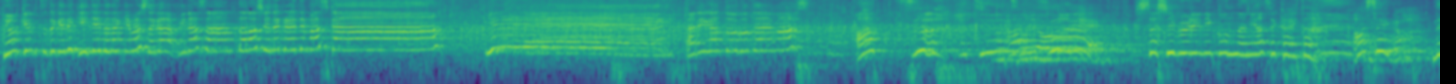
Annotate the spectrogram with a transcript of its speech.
4曲続けて聴いていただきましたが皆さん楽しんでくれてますか？イエーイ！ありがとうございます。熱い熱い。久しぶりにこんなに汗かいた。汗が。ね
